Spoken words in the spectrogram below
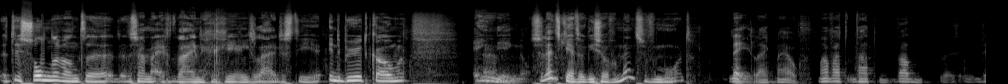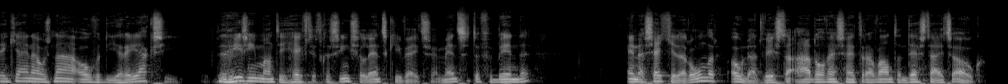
het is zonde, want eh, er zijn maar echt weinig regeringsleiders die eh, in de buurt komen. Eén ding nog. Zelensky heeft ook niet zoveel mensen vermoord. Nee, lijkt mij ook. Maar wat, wat, wat denk jij nou eens na over die reactie? Er is iemand die heeft het gezien. Zelensky weet zijn mensen te verbinden. En dan zet je daaronder. Oh, dat wisten Adolf en zijn trawanten destijds ook.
